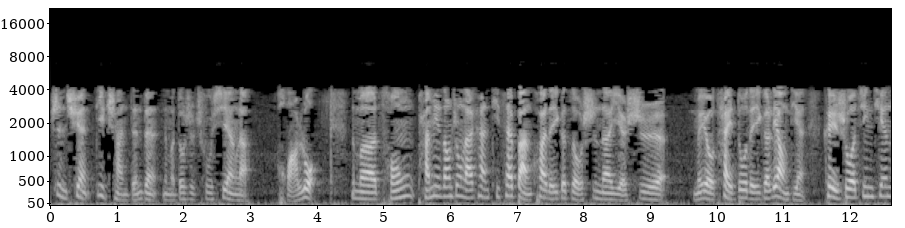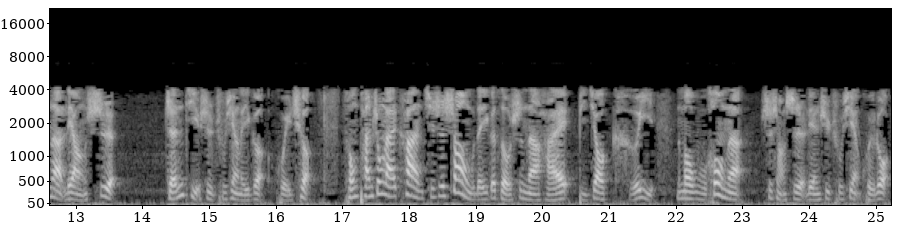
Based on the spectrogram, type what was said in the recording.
证券、地产等等，那么都是出现了滑落。那么从盘面当中来看，题材板块的一个走势呢，也是没有太多的一个亮点。可以说，今天呢，两市整体是出现了一个回撤。从盘中来看，其实上午的一个走势呢还比较可以。那么午后呢，市场是连续出现回落。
